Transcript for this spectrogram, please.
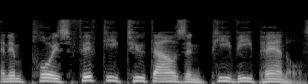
and employs 52,000 PV panels.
